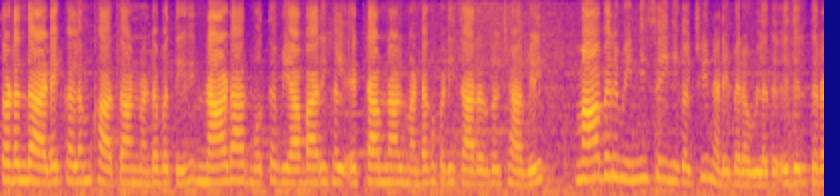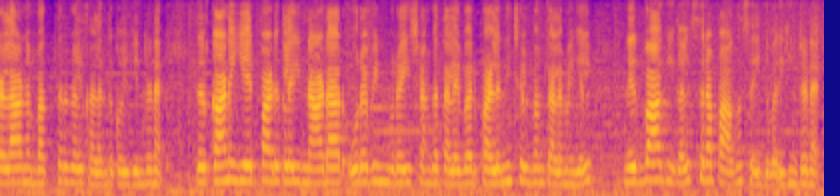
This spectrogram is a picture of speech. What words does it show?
தொடர்ந்து அடைக்கலம் காத்தான் மண்டபத்தில் நாடார் மொத்த வியாபாரிகள் எட்டாம் நாள் மண்டகப்படித்தாரர்கள் சார்பில் மாபெரும் இன்னிசை நிகழ்ச்சி நடைபெற உள்ளது இதில் திரளான பக்தர்கள் கலந்து கொள்கின்றனர். இதற்கான ஏற்பாடுகளை நாடார் உறவின் முறை சங்க தலைவர் பழனிச்செல்வம் தலைமையில் நிர்வாகிகள் சிறப்பாக செய்து வருகின்றனர்.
